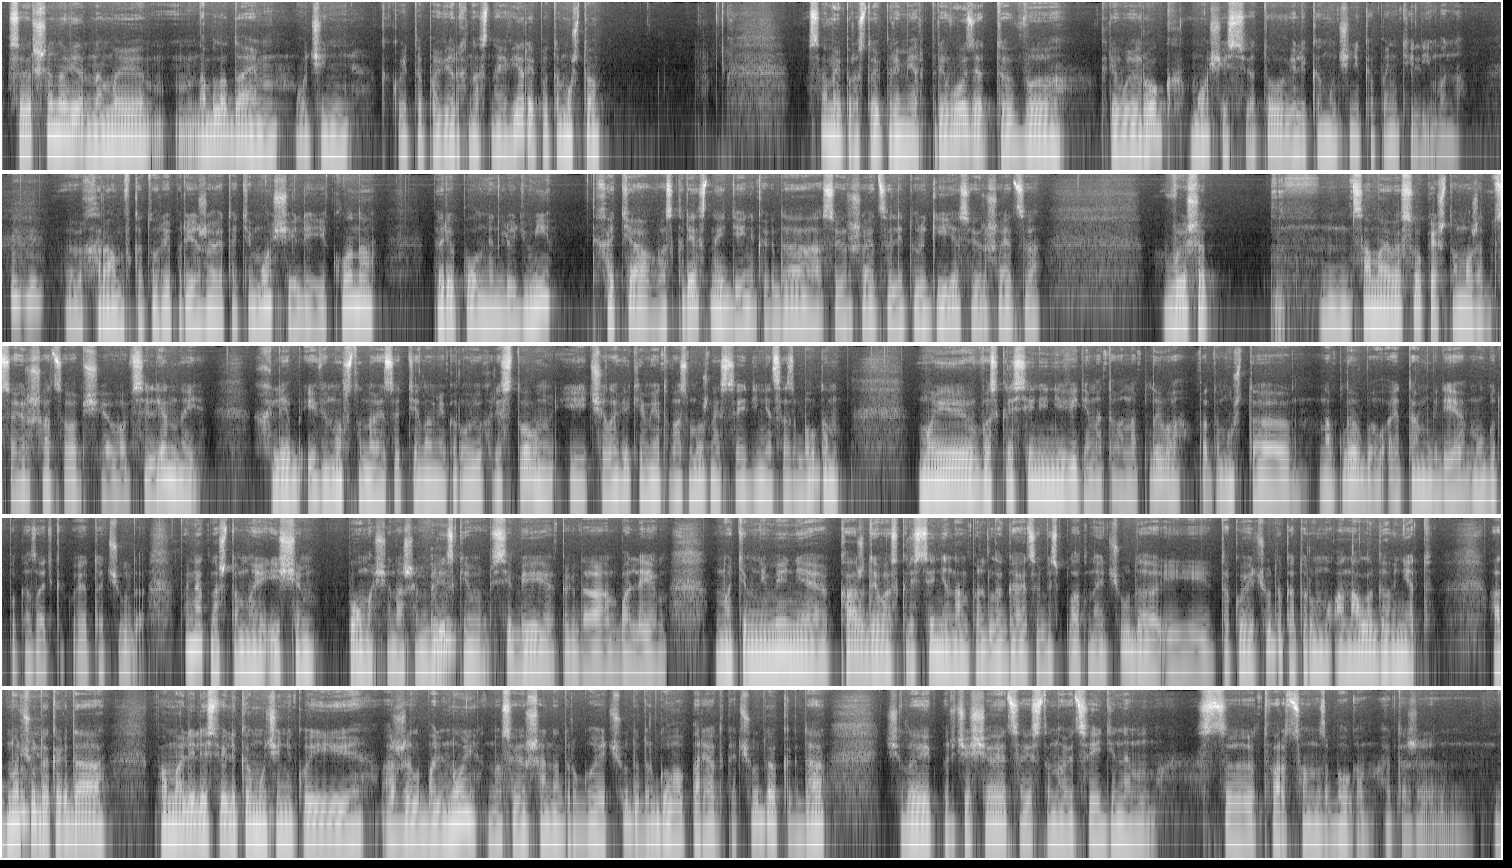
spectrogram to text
Совершенно верно. Мы м, обладаем очень какой-то поверхностной верой, потому что самый простой пример. Привозят в Кривой Рог мощи святого великомученика Пантелеймона. Э, Храм, в который приезжают эти мощи или икона, переполнен людьми, хотя в воскресный день, когда совершается литургия, совершается выше самое высокое, что может совершаться вообще во Вселенной, хлеб и вино становятся телом и кровью Христовым, и человек имеет возможность соединиться с Богом, мы в воскресенье не видим этого наплыва, потому что наплыв был э, там, где могут показать какое-то чудо. Понятно, что мы ищем помощи нашим близким, себе, когда болеем. Но, тем не менее, каждое воскресенье нам предлагается бесплатное чудо, и такое чудо, которому аналогов нет. Одно чудо, когда помолились великомученику и ожил больной, но совершенно другое чудо, другого порядка чудо, когда человек причащается и становится единым з Творцом, з Богом. Це ж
